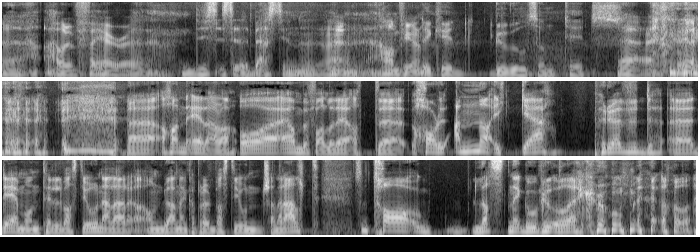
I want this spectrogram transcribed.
uh, out of fair, uh, this is Bastion. Uh, han fyren. Google some tits. Eh, han er der, da. Og jeg anbefaler det at eh, har du ennå ikke prøvd eh, demoen til Bastion, eller om du ennå ikke har prøvd Bastion generelt, så ta og last ned Google Chrome. og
